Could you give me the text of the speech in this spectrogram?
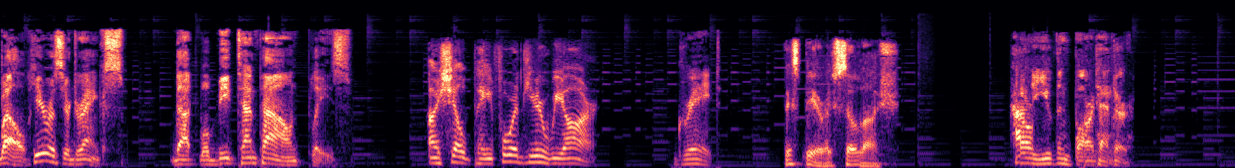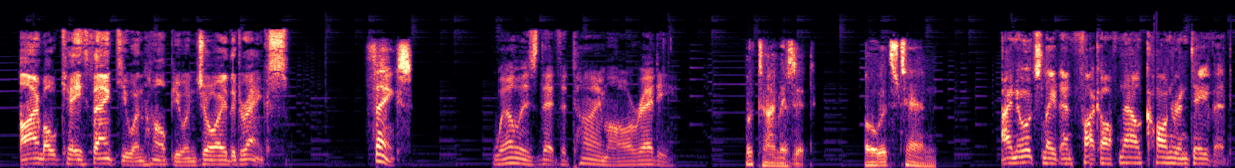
Well, here is your drinks. That will be ten pound, please. I shall pay for it here we are. Great. This beer is so lush. How are you then bartender? I'm okay thank you and hope you enjoy the drinks. Thanks. Well is that the time already? What time is it? Oh it's 10. I know it's late and fuck off now Connor and David.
